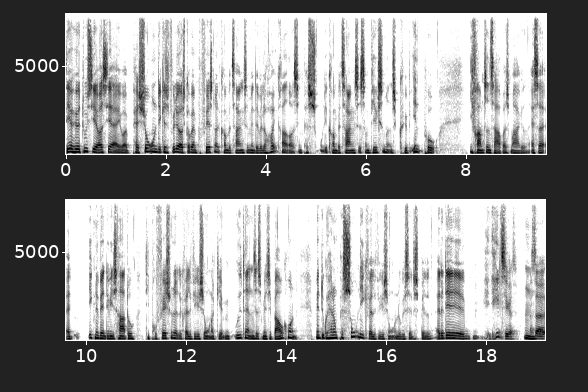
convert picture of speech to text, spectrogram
Det jeg hører, du siger også her, er jo, at passion, det kan selvfølgelig også godt være en professionel kompetence, men det er vel i høj grad også en personlig kompetence, som virksomheden skal købe ind på i fremtidens arbejdsmarked. Altså at ikke nødvendigvis har du de professionelle kvalifikationer gennem uddannelsesmæssig baggrund, men du kan have nogle personlige kvalifikationer, du kan sætte i spil. Er det det? Helt sikkert. Mm. Altså,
